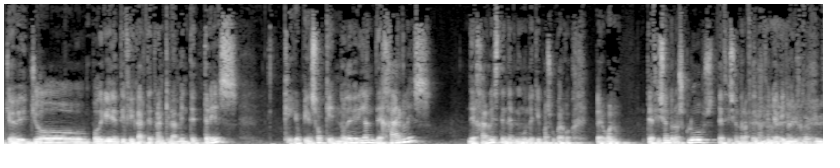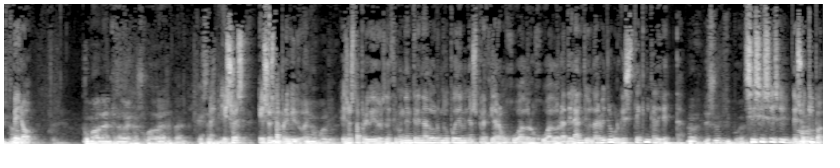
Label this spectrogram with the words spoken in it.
yo, yo podría identificarte tranquilamente tres que yo pienso que no deberían dejarles dejarles tener ningún equipo a su cargo. Pero bueno, decisión de los clubes, decisión de la federación, sí, y aquí he no visto- he visto- Pero ¿Cómo hablan entrenadores a los jugadores? En plan, es eso, es, eso está prohibido, ¿eh? no. Eso está prohibido. Es decir, un entrenador no puede menospreciar a un jugador o jugadora delante de un árbitro porque es técnica directa. No, de su equipo, ¿eh? Sí, sí, sí, sí, de su equipo. no.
